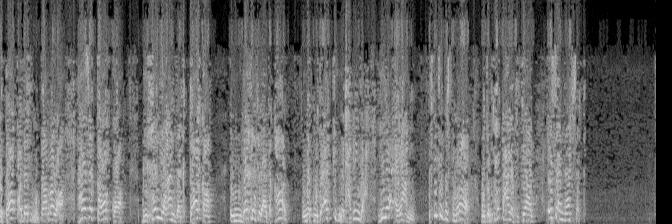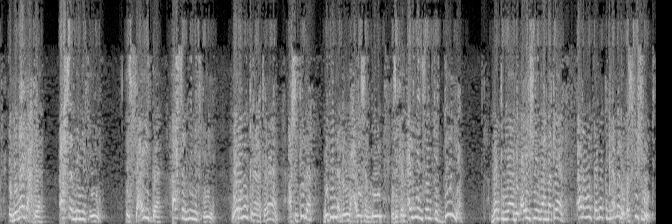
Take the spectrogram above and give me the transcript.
التوقع ده في منتهى الروعة. هذا التوقع بيخلي عندك طاقة داخلة في الاعتقاد إنك متأكد إنك هتنجح. ليه لأ؟ يعني افتكر باستمرار وانت بتحط حاجة الفعل اسأل نفسك. اللي نجح ده أحسن مني في إيه؟ السعيد ده أحسن مني في إيه؟ وأنا ممكن أنا كمان. عشان كده بدنا اللي حديثا بيقول إذا كان أي إنسان في الدنيا ممكن يعمل أي شيء مهما كان أنا وأنت ممكن نعمله. بس في شروط.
